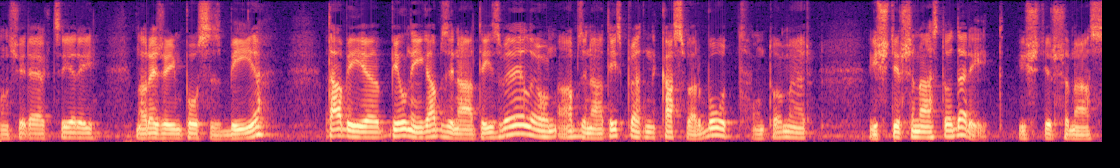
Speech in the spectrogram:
un šī reakcija arī no režīma puses bija. Tā bija pilnīgi apzināta izvēle un apzināta izpratne, kas var būt, un tomēr izšķiršanās to darīt. Izšķiršanās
